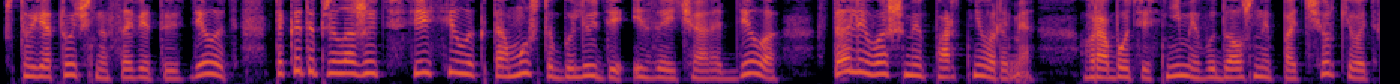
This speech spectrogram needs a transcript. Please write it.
Что я точно советую сделать, так это приложить все силы к тому, чтобы люди из HR-отдела стали вашими партнерами. В работе с ними вы должны подчеркивать,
